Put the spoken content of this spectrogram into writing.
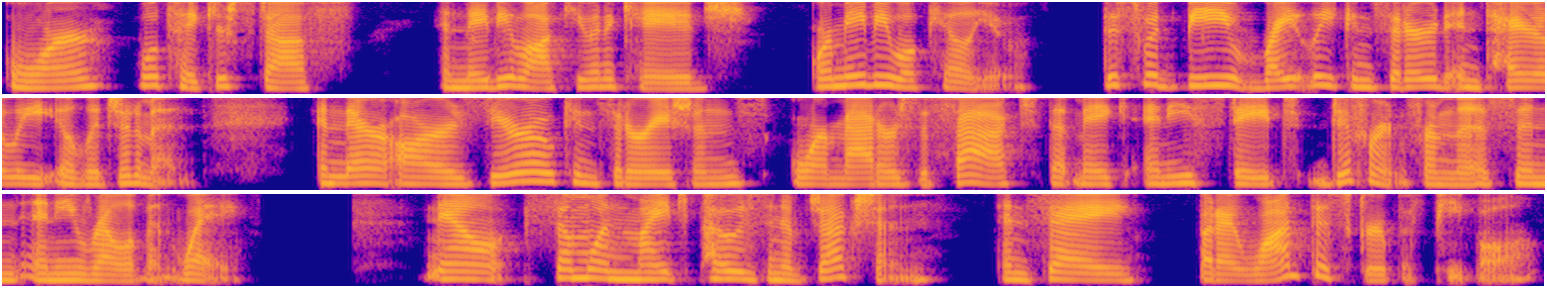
Or we'll take your stuff and maybe lock you in a cage, or maybe we'll kill you. This would be rightly considered entirely illegitimate. And there are zero considerations or matters of fact that make any state different from this in any relevant way. Now, someone might pose an objection and say, but I want this group of people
